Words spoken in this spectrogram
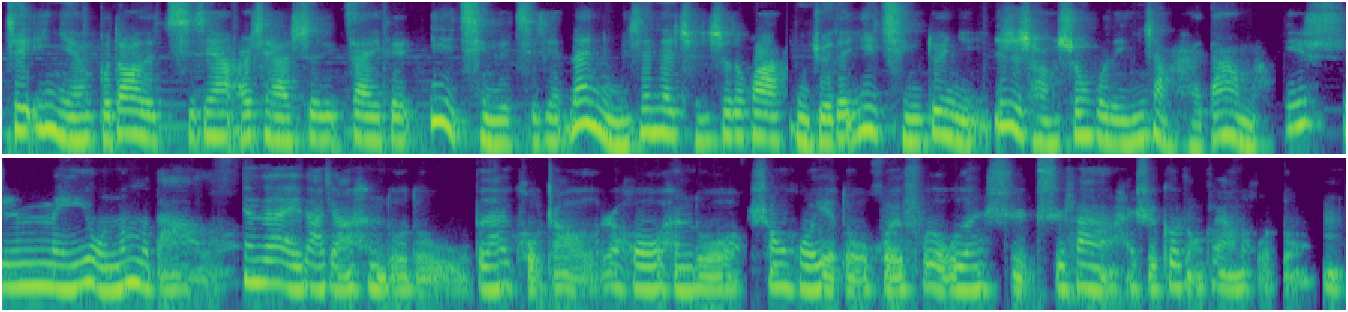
这一年不到的期间，而且还是在一个疫情的期间，那你们现在城市的话，你觉得疫情对你日常生活的影响还大吗？其实没有那么大了。现在大家很多都不戴口罩了，然后很多生活也都恢复了，无论是吃饭还是各种各样的活动。嗯。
